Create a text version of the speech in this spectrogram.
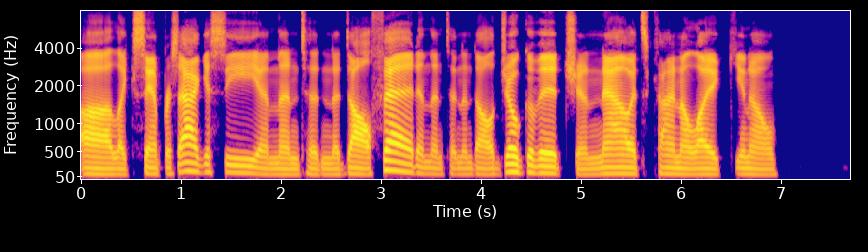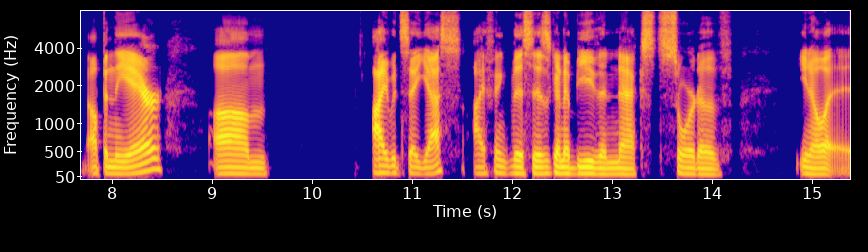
uh, like Sampras Agassi and then to Nadal Fed and then to Nadal Djokovic. And now it's kind of like, you know, up in the air. Um, I would say yes. I think this is going to be the next sort of, you know, eh,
